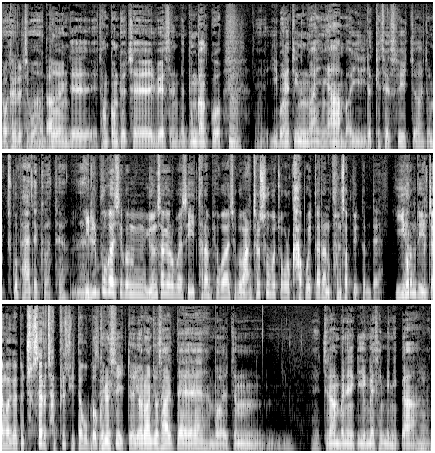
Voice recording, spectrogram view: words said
어떻게 될지 모른다. 어, 또 이제 정권 교체를 위해서는 그러니까 눈 감고 음. 이번에 찍는 거 아니냐, 뭐 이렇게 될 수 있죠. 좀 두고 봐야 될 것 같아요. 네. 일부가 지금 윤석열 후보에서 이탈한 표가 지금 안철수 후보 쪽으로 가고 있다는 분석도 있던데 이 뭐, 흐름도 일정하게 어떤 추세로 잡힐 수 있다고 보세요? 뭐 그럴 수 있죠. 여론조사할 때 뭐 좀 지난번에 이런 게 생기니까 음.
